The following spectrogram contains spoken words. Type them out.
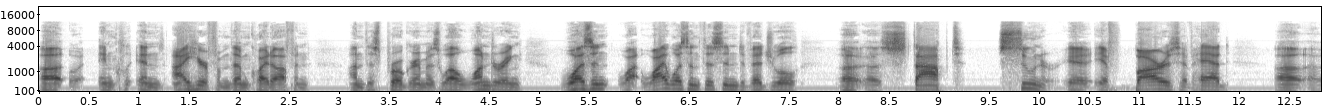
Uh, and, and I hear from them quite often on this program as well, wondering wasn't why, why wasn't this individual uh, uh, stopped sooner? If bars have had uh, uh,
